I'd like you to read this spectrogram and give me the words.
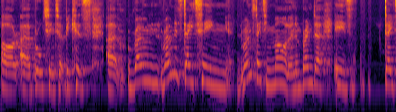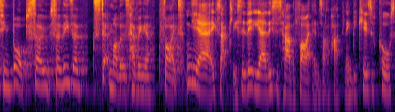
are uh, brought into it because uh, Ron, Rona's dating Rona's dating Marlon, and Brenda is dating Bob. So, so these are stepmothers having a fight. Yeah, exactly. So, the, yeah, this is how the fight ends up happening because, of course,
